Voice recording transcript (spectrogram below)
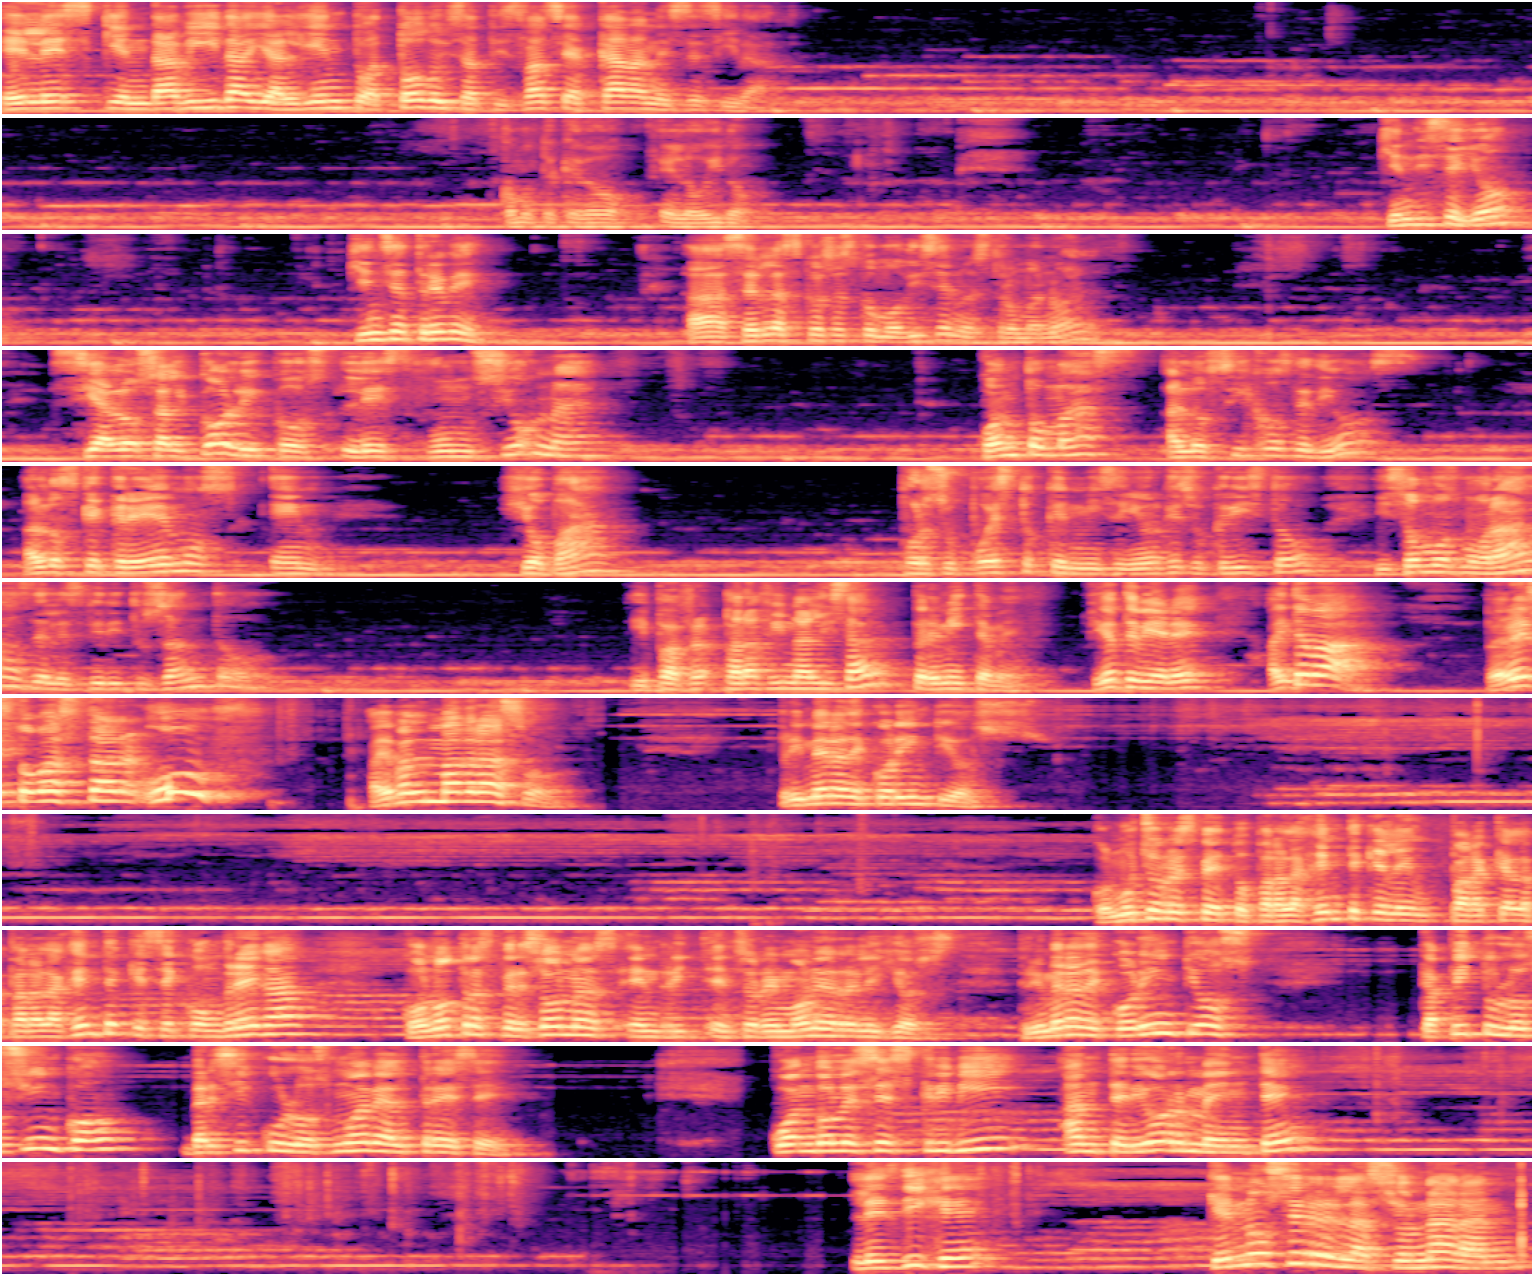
Él es quien da vida y aliento a todo y satisface a cada necesidad. ¿Cómo te quedó el oído? ¿Quién dice yo? ¿Quién se atreve a hacer las cosas como dice nuestro manual? Si a los alcohólicos les funciona, ¿cuánto más a los hijos de Dios? A los que creemos en Jehová. Por supuesto que en mi Señor Jesucristo y somos moradas del Espíritu Santo. Y pa- para finalizar, permíteme. Fíjate bien, ¿eh? Ahí te va. Pero esto va a estar... ¡Uf! Ahí va el madrazo. Primera de Corintios. Con mucho respeto, para la gente que, le, para que para la gente que se congrega con otras personas en, en ceremonias religiosas. Primera de Corintios, capítulo 5, versículos 9 al 13. Cuando les escribí anteriormente, les dije que no se relacionaran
